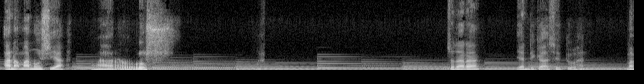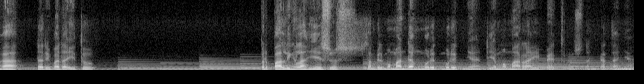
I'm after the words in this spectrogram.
anak manusia harus mati. Saudara yang dikasih Tuhan. Maka daripada itu, berpalinglah Yesus sambil memandang murid-muridnya. Dia memarahi Petrus dan katanya,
